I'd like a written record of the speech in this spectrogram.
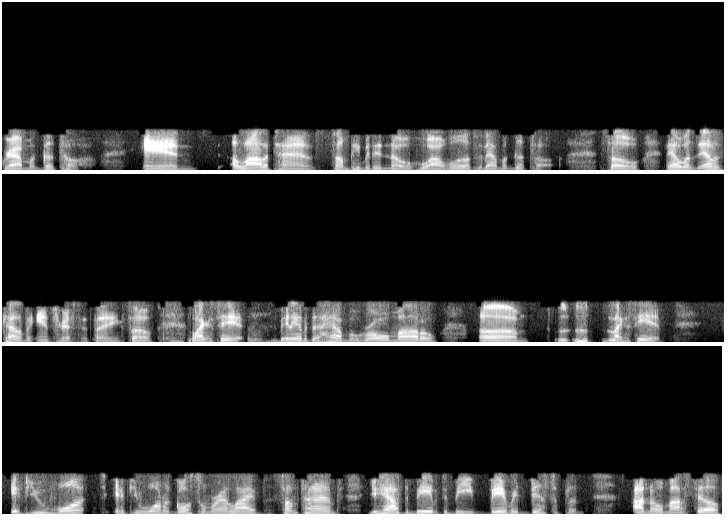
grab my guitar and a lot of times some people didn't know who I was without my guitar. So that was that was kind of an interesting thing. So like I said, being able to have a role model, um, like I said, if you want if you want to go somewhere in life, sometimes you have to be able to be very disciplined. I know myself,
